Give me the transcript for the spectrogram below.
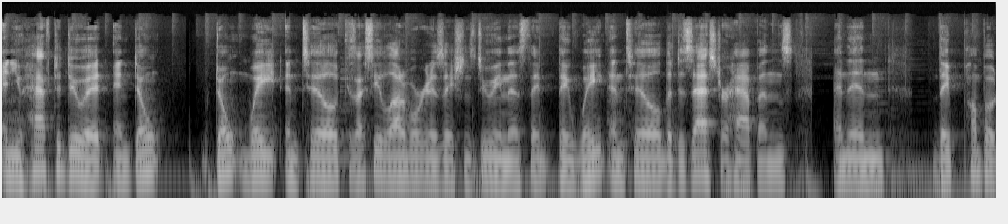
and you have to do it and don't don't wait until because i see a lot of organizations doing this they they wait until the disaster happens and then they pump a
